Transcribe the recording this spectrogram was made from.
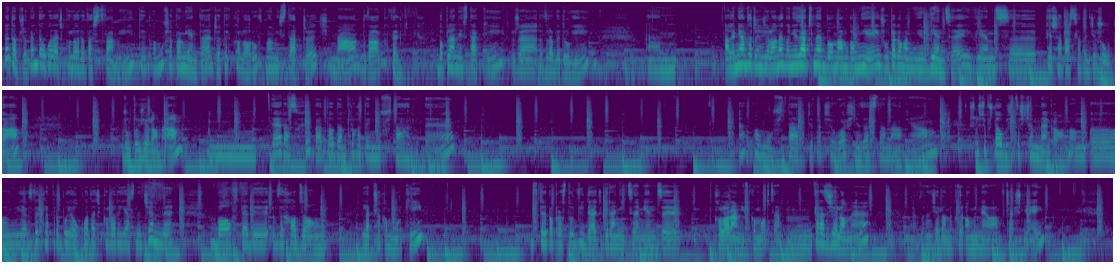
No dobrze, będę układać kolory warstwami, tylko muszę pamiętać, że tych kolorów ma mi starczyć na dwa kafelki. Bo plan jest taki, że zrobię drugi. Em, ale miałam zacząć zielonego, nie zacznę, bo mam go mniej, żółtego mam nie więcej, więc y, pierwsza warstwa będzie żółta, żółto-zielona. Mm, teraz chyba dodam trochę tej musztardy. A po musztardzie tak się właśnie zastanawiam. Oczywiście przydałoby się coś ciemnego. No, y, jak zwykle próbuję układać kolory jasny, ciemny, bo wtedy wychodzą lepsze komórki. Wtedy po prostu widać granice między kolorami w komórce. Mm, Teraz zielony. Tak, to ten zielony, który ominęłam wcześniej.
